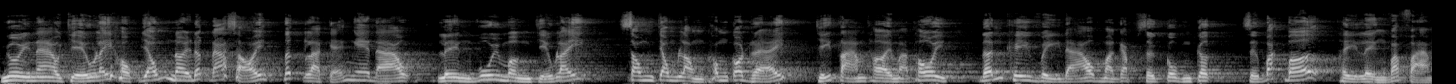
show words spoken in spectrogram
người nào chịu lấy hột giống nơi đất đá sỏi, tức là kẻ nghe đạo, liền vui mừng chịu lấy. Song trong lòng không có rễ, chỉ tạm thời mà thôi đến khi vì đạo mà gặp sự cùng cực sự bắt bớ thì liền vấp phạm.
